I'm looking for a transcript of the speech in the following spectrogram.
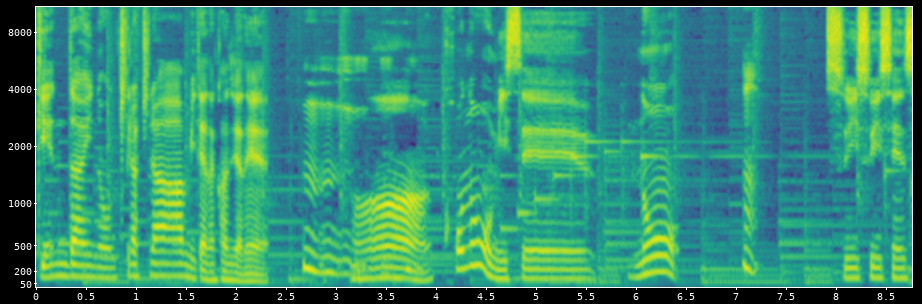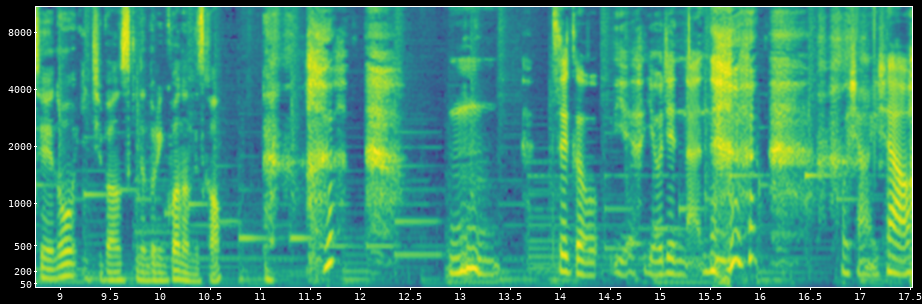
現代のキラキラみたいな感じやね。嗯嗯嗯，ああ、このお店の、うんすいすい先生の一番好きなドリンクは何ですか？嗯，这个也有点难。我想一下哦，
